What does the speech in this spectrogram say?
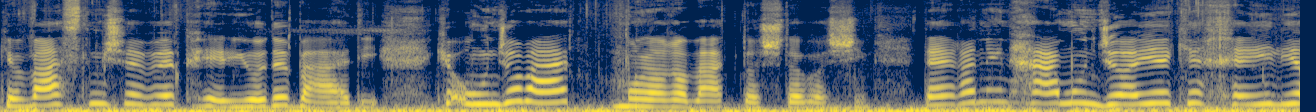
که وصل میشه به پریود بعدی که اونجا باید مراقبت داشته باشیم. دقیقا این همون جاییه که خیلی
